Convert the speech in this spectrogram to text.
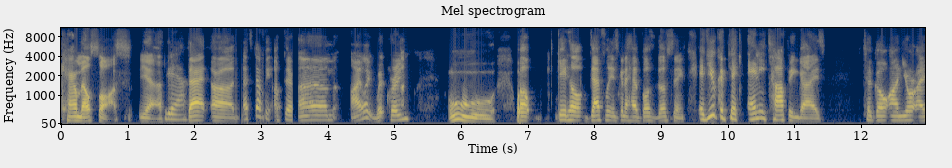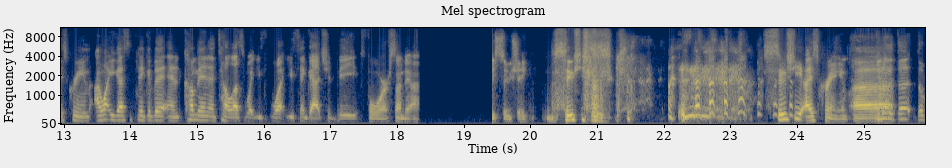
Caramel sauce. Yeah, Yeah. that uh, that's definitely up there. Um, I like whipped cream. Ooh, well, Gate Hill definitely is going to have both of those things. If you could pick any topping, guys, to go on your ice cream, I want you guys to think of it and come in and tell us what you what you think that should be for Sundae on Sushi. sushi. sushi ice cream. Uh, you know the the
